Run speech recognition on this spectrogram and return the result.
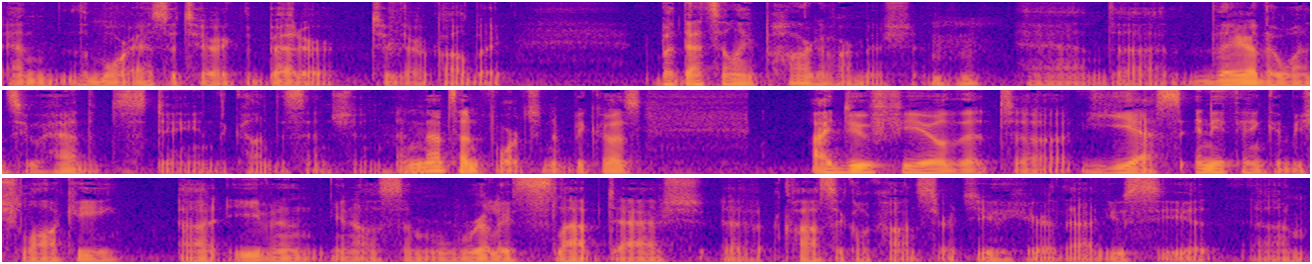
and the more esoteric, the better to their public. But that's only part of our mission, Mm-hmm. and uh, they are the ones who have the disdain, the condescension, and that's unfortunate because I do feel that uh, yes, anything can be schlocky. Uh, even you know some really slapdash uh, classical concerts, you hear that, you see it. Um,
